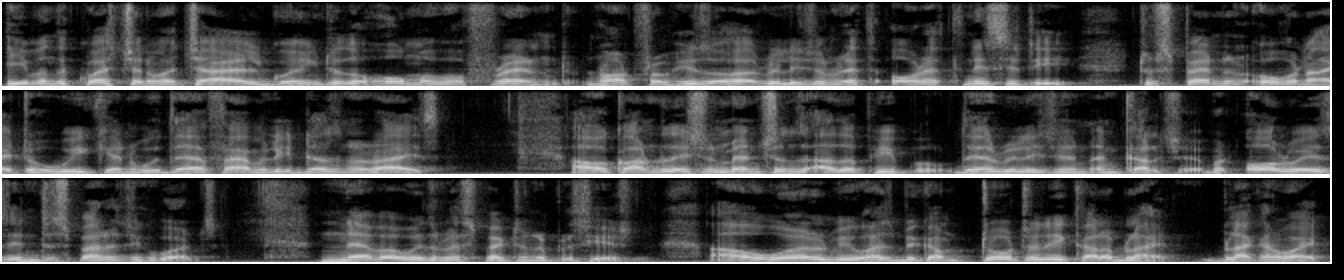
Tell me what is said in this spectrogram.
Even the question of a child going to the home of a friend, not from his or her religion or ethnicity, to spend an overnight or weekend with their family doesn't arise. Our conversation mentions other people, their religion and culture, but always in disparaging words, never with respect and appreciation. Our worldview has become totally colorblind, black and white.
